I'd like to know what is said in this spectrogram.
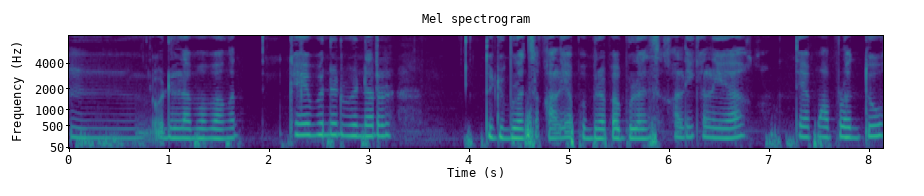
hmm, udah lama banget. Kayak bener-bener tujuh bulan sekali apa berapa bulan sekali kali ya. Tiap ngupload tuh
